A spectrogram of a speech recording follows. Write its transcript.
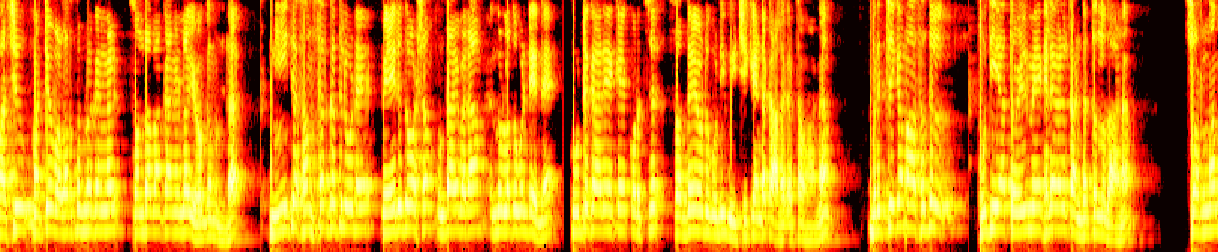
പശു മറ്റു വളർത്തുമൃഗങ്ങൾ സ്വന്തമാക്കാനുള്ള യോഗമുണ്ട്. നീച സംസർഗത്തിലൂടെ പേരുദോഷം ഉണ്ടായി വരാം എന്നുള്ളത് കൊണ്ട് തന്നെ കൂട്ടുകാരെയൊക്കെ കുറച്ച് ശ്രദ്ധയോടുകൂടി വീക്ഷിക്കേണ്ട കാലഘട്ടമാണ്. വൃശ്ചിക മാസത്തിൽ പുതിയ തൊഴിൽ മേഖലകൾ കണ്ടെത്തുന്നതാണ്. സ്വർണം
